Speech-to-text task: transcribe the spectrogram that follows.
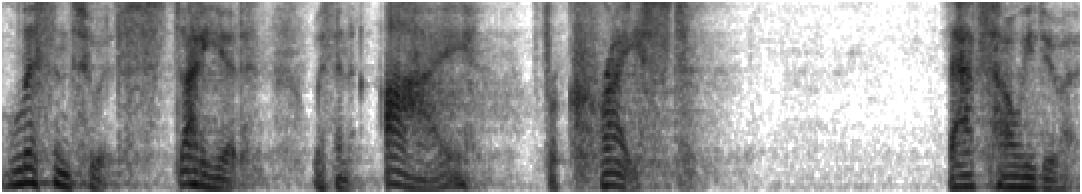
listen to it, study it with an eye for Christ. That's how we do it.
